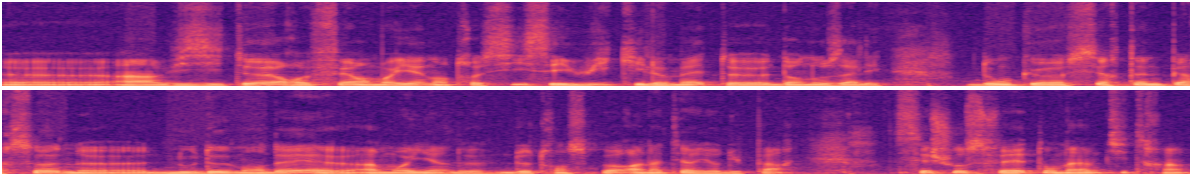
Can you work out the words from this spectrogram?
euh, un visiteur fait en moyenne entre 6 et 8 km dans nos allées. Donc certaines personnes nous demandaient un moyen de transport à l'intérieur du parc c'est chose faite, on a un petit train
